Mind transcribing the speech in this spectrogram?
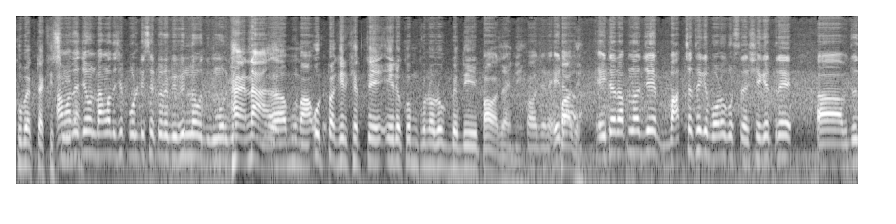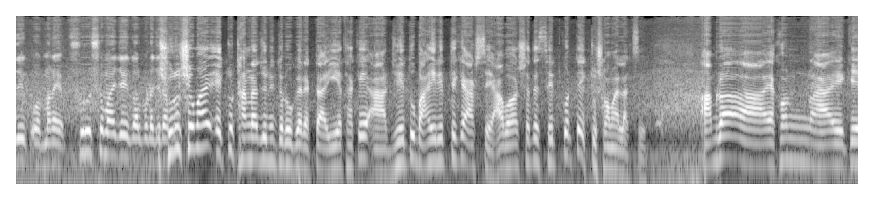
খুব একটা কিছু আমাদের যেমন বাংলাদেশে পোল্ট্রি সেক্টরে বিভিন্ন মুরগি হ্যাঁ না উট পাখির ক্ষেত্রে এরকম কোনো রোগ ব্যাধি পাওয়া যায়নি। পাওয়া যায় না এটা পাওয়া যায়। এইটার আপনার যে বাচ্চা থেকে বড় করছিলেন সেক্ষেত্রে যদি মানে শুরুর সময় যে গল্পটা শুরুর সময় একটু ঠান্ডাজনিত রোগের একটা ইয়ে থাকে আর যেহেতু বাহিরের থেকে আসছে আবহাওয়ার সাথে সেট করতে একটু সময় লাগছে। আমরা এখন একে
